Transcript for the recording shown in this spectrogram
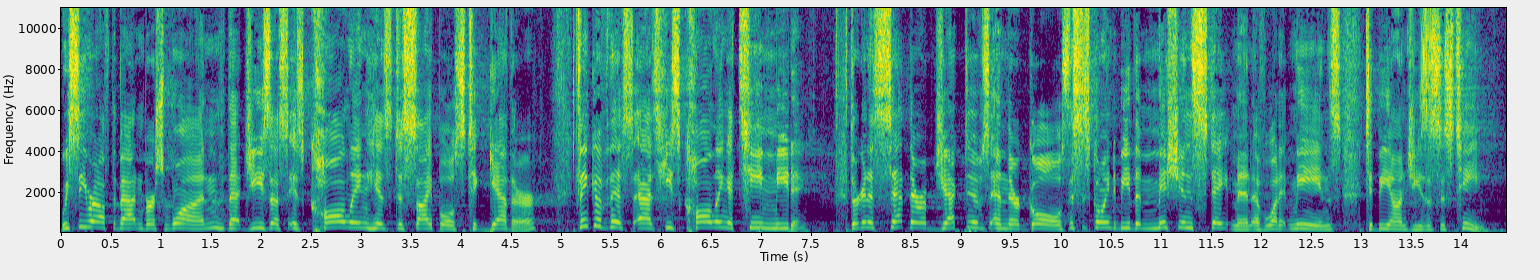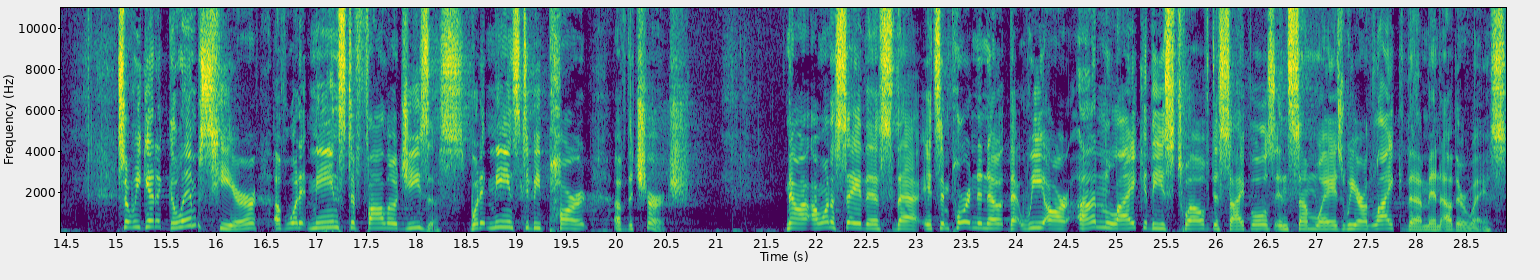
We see right off the bat in verse 1 that Jesus is calling his disciples together. Think of this as he's calling a team meeting. They're going to set their objectives and their goals. This is going to be the mission statement of what it means to be on Jesus' team. So we get a glimpse here of what it means to follow Jesus, what it means to be part of the church. Now, I want to say this that it's important to note that we are unlike these 12 disciples in some ways. We are like them in other ways.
